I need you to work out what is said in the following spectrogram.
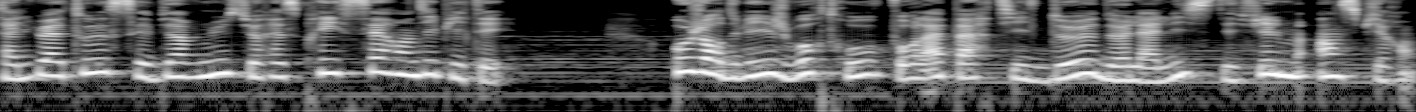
Salut à tous et bienvenue sur Esprit Sérendipité. Aujourd'hui, je vous retrouve pour la partie 2 de la liste des films inspirants.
